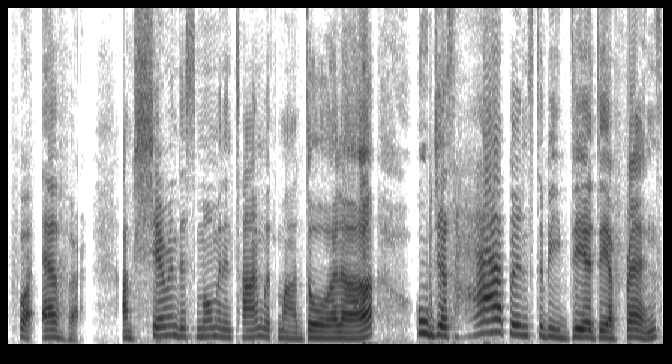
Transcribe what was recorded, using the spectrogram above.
forever. I'm sharing this moment in time with my daughter, who just happens to be dear, dear friends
